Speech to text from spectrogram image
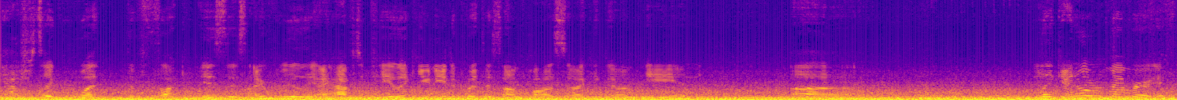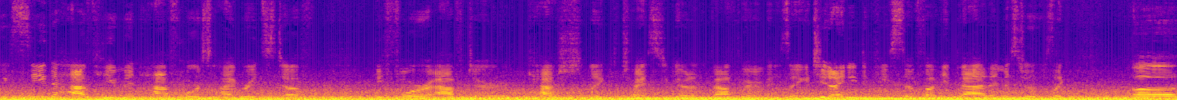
Cash is like, what the fuck is this? I really, I have to pee. Like, you need to put this on pause so I can go and pee. And, uh, like, I don't remember if we see the half human, half horse hybrid stuff before or after Cash, like, tries to go to the bathroom. And he's like, dude, I need to pee so fucking bad. And Mr. was like, uh,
